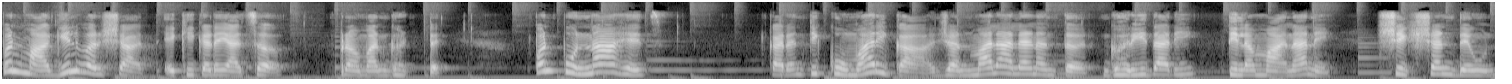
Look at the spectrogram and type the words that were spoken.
पण मागील वर्षात एकीकडे याचं प्रमाण घटतंय. पण पुन्हा आहेच कारण ती कुमारिका जन्माला आल्यानंतर घरीदारी तिला मानाने शिक्षण देऊन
